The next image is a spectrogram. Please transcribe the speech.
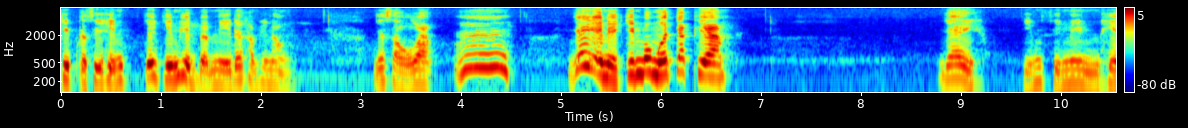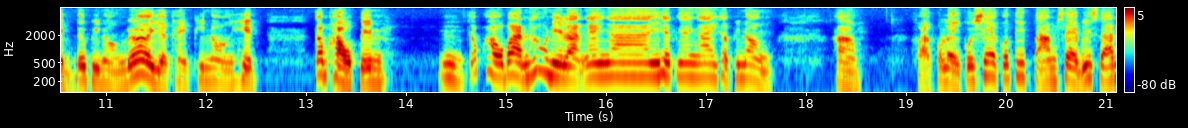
คลิปก็สิเห็นยายจิ้มเห็ดแบบนี้เด้อค่ะพี่น้องอย่าเสาว่า อืม ยายไอ้นี่กินบ่เหมือจักเทียยายจิ้มสิน้นเห็ดเด้อพี่น้องเด้ออยากให้พี่น้องเห็ดกับเข้าเป็น อืมกับเข้าบ้านเฮานี่แหละง่ายๆเฮ็ดง่าย ๆ ค่ะพี่น้องค่ะฝากกดไลค์กดแชร์กดติดตามแสบวิสาน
